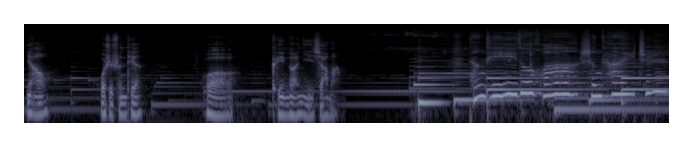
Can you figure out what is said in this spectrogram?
你好，我是春天，我可以暖你一下吗？”当第一朵花盛开枝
